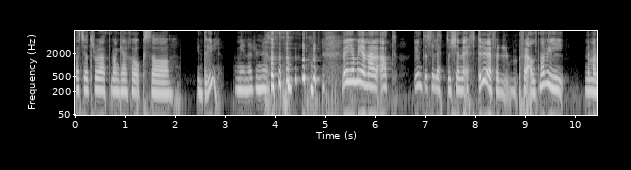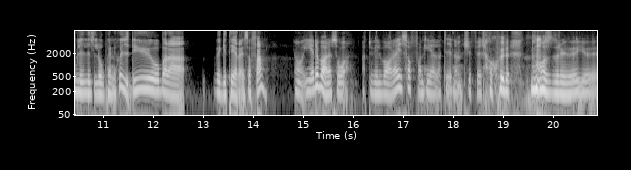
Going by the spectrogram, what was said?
fast jag tror att man kanske också inte vill. Vad menar du nu? Nej, jag menar att det är inte så lätt att känna efter det där. För, för allt man vill när man blir lite låg på energi, det är ju att bara vegetera i soffan. Ja, är det bara så du vill vara i soffan hela tiden 24-7, då måste du ju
